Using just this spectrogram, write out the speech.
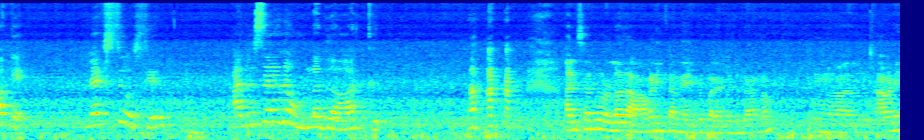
ഓക്കെ നെക്സ്റ്റ് ക്വസ്റ്റ്യൻ അനുസരണ ഉള്ളത് ആർക്ക്? അനുസരണ ഉള്ളത് ആവണിക്കാന്ന് എനിക്ക് പറയാൻ പറ്റും. കാരണം അവണി ആവണി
